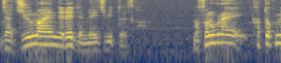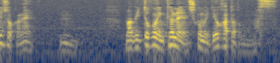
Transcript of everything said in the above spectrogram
じゃあ10万円で0.01ビットですか。まあそのぐらい買っておきましょうかね。うん。まあビットコイン去年仕込めてよかったと思います。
